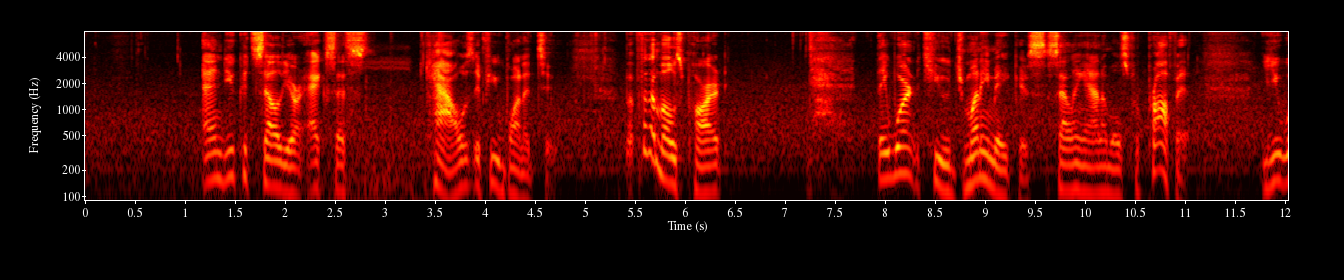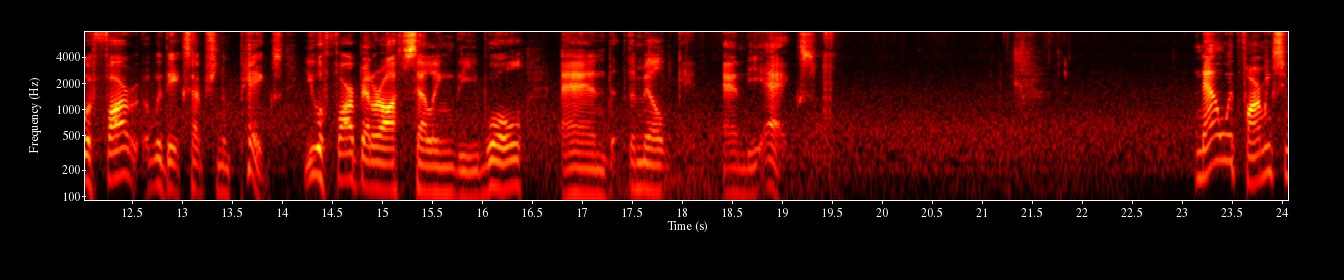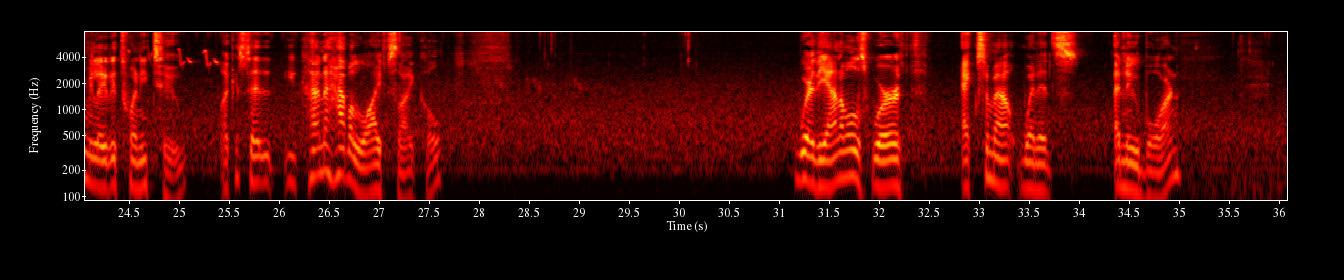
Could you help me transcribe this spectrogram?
and you could sell your excess cows if you wanted to. But for the most part, they weren't huge money makers selling animals for profit. You were far, with the exception of pigs, you were far better off selling the wool and the milk and the eggs. Now with Farming Simulator 22, like I said, you kind of have a life cycle where the animal's worth X amount when it's a newborn.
